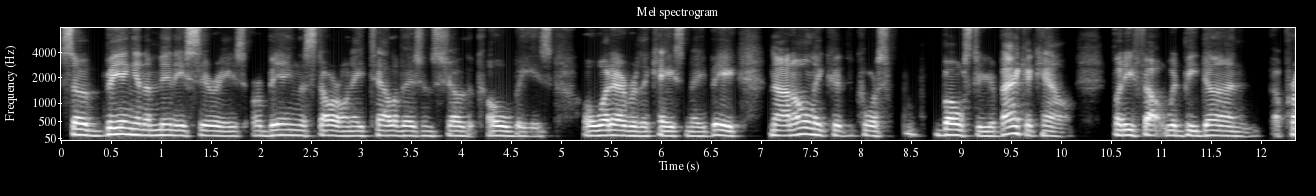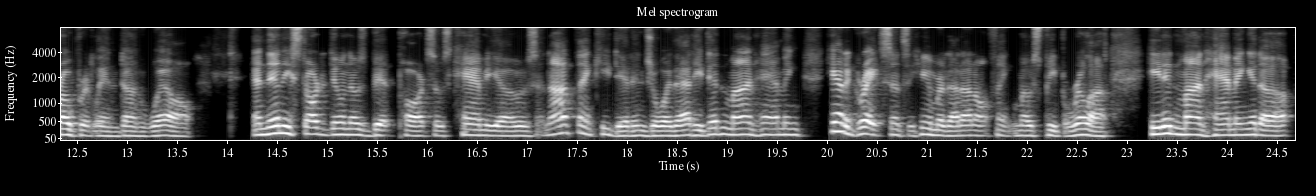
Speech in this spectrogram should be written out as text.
So being in a mini series or being the star on a television show the colbys or whatever the case may be not only could of course bolster your bank account but he felt would be done appropriately and done well And then he started doing those bit parts, those cameos. And I think he did enjoy that. He didn't mind hamming. He had a great sense of humor that I don't think most people realize. He didn't mind hamming it up.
